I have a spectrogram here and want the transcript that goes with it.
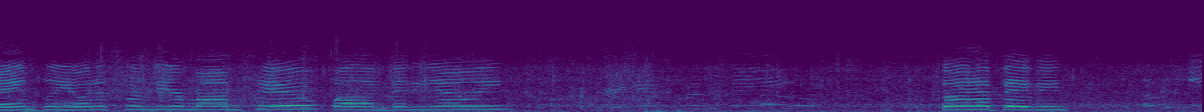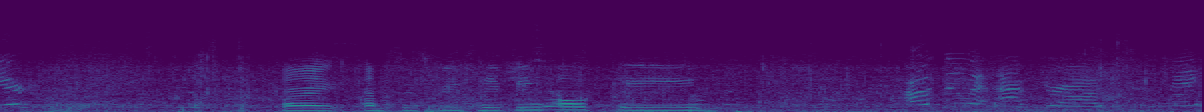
Ainsley, you want to swim to your mom too while I'm videoing? Go ahead, baby. Over here. All right, I'm supposed to be taping Elsie. I'll do it after us, okay?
